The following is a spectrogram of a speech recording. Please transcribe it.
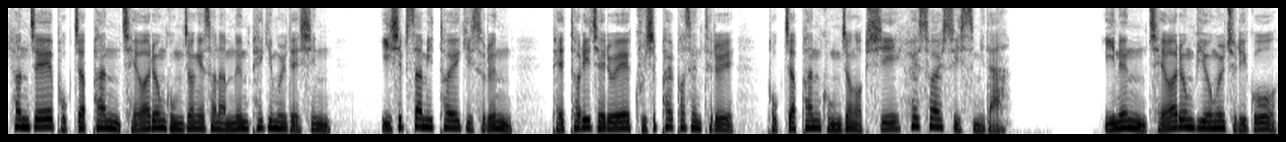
현재의 복잡한 재활용 공정에서 남는 폐기물 대신 24m의 기술은 배터리 재료의 98%를 복잡한 공정 없이 회수할 수 있습니다. 이는 재활용 비용을 줄이고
